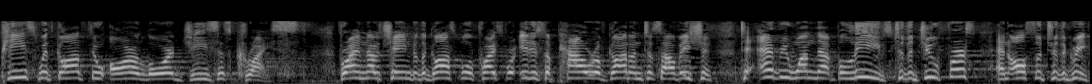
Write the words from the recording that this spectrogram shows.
Peace with God through our Lord Jesus Christ. For I am not ashamed of the gospel of Christ, for it is the power of God unto salvation to everyone that believes, to the Jew first and also to the Greek.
